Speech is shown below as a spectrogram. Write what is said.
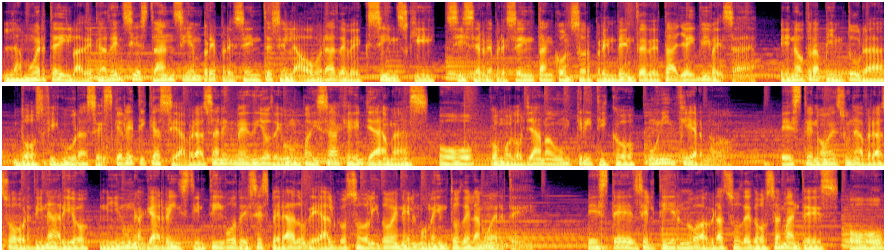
La muerte y la decadencia están siempre presentes en la obra de Beksinski, si se representan con sorprendente detalle y viveza. En otra pintura, dos figuras esqueléticas se abrazan en medio de un paisaje en llamas, o, como lo llama un crítico, un infierno. Este no es un abrazo ordinario, ni un agarre instintivo desesperado de algo sólido en el momento de la muerte. Este es el tierno abrazo de dos amantes, o,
